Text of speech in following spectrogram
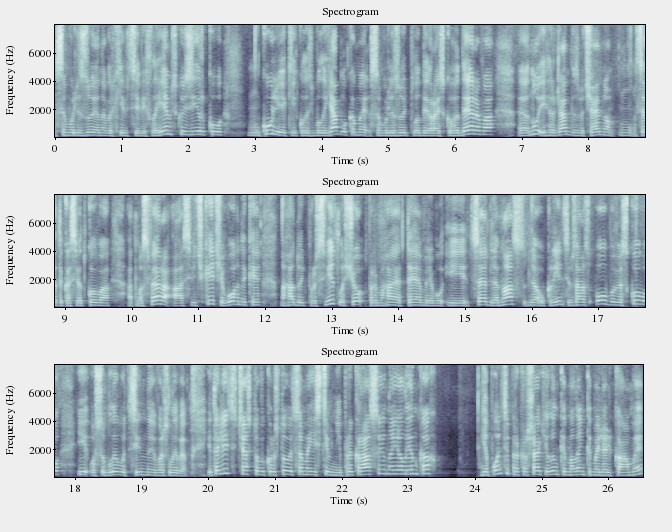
символізує на верхівці віфлеємську зірку, кулі, які колись були яблуками, символізують плоди райського дерева. Е, ну і гірлянди, звичайно, це така святкова атмосфера. А свічки чи вогники нагадують про світло, що перемагає темряву. І це для нас, для українців, зараз обов'язково і особливо цінне і важливе. Італійці часто використовують саме їстівні прикраси на ялинках. Японці прикрашають ялинки маленькими ляльками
